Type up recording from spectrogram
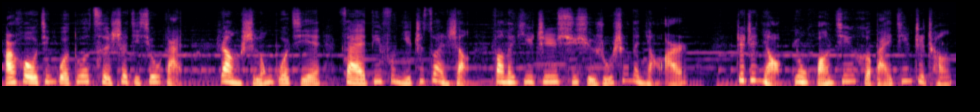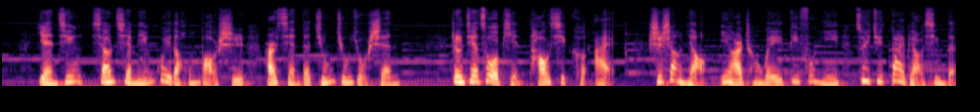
而后经过多次设计修改，让史隆伯杰在蒂芙尼之钻上放了一只栩栩如生的鸟儿，这只鸟用黄金和白金制成，眼睛镶嵌名贵的红宝石，而显得炯炯有神。整件作品讨喜可爱，时尚鸟因而成为蒂芙尼最具代表性的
